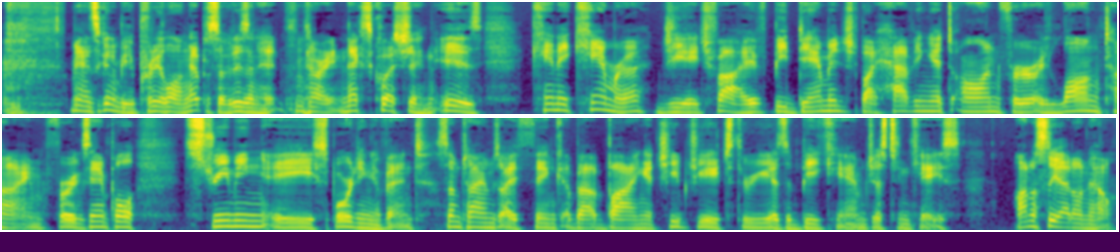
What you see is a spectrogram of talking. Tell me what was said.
Man, it's going to be a pretty long episode, isn't it? All right, next question is Can a camera, GH5, be damaged by having it on for a long time? For example, streaming a sporting event. Sometimes I think about buying a cheap GH3 as a B cam just in case. Honestly, I don't know.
